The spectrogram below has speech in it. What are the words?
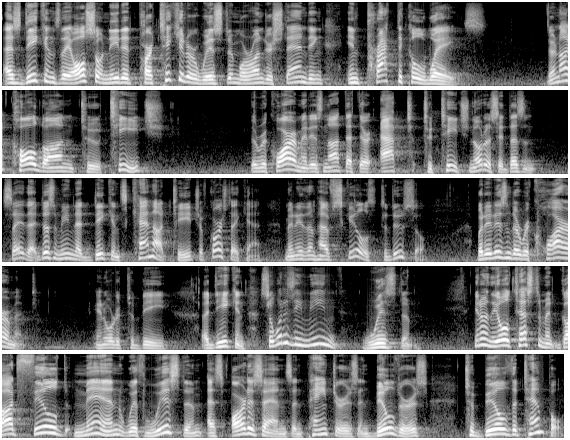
As deacons, they also needed particular wisdom or understanding in practical ways. They're not called on to teach. The requirement is not that they're apt to teach. Notice it doesn't say that. It doesn't mean that deacons cannot teach, of course they can. Many of them have skills to do so. But it isn't a requirement in order to be a deacon. So what does he mean, wisdom? You know, in the Old Testament, God filled men with wisdom as artisans and painters and builders to build the temple.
